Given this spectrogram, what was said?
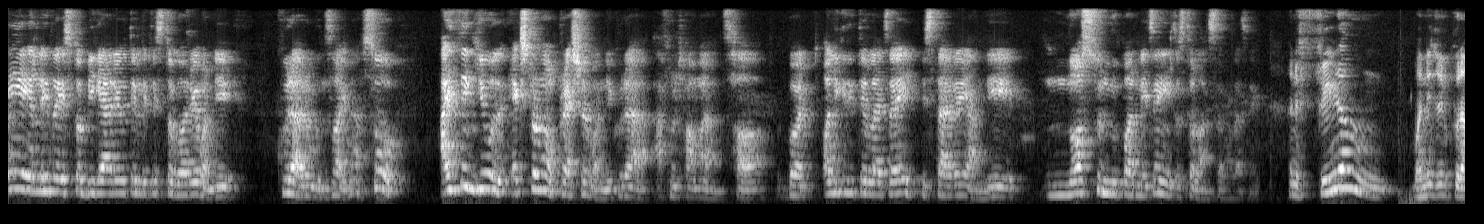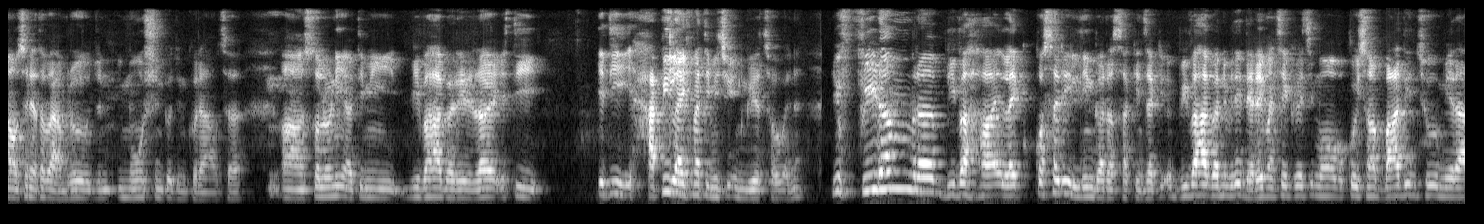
ए यसले त यस्तो बिगाऱ्यो त्यसले त्यस्तो गर्यो भन्ने कुराहरू हुन्छ होइन? सो आई थिङ्क यो एक्सटर्नल प्रेसर भन्ने कुरा आफ्नो ठाउँमा छ बट अलिकति त्यसलाई चाहिँ बिस्तारै हामीले नसुन्नु पर्ने चाहिँ जस्तो लाग्छ मलाई चाहिँ। अनि फ्रिडम भन्ने जुन कुरा आउँछ नि अथवा हाम्रो जुन इमोसनको जुन कुरा आउँछ सलोनी तिमी विवाह गरेर यति यति ह्याप्पी लाइफमा तिमी चाहिँ इन्गेज छौ होइन? यो फ्रिडम र विवाहलाई कसरी लिङ्क गर्न सकिन्छ? कि विवाह गर्ने बित्तिकै धेरै मान्छे गएपछि म अब कोहीसँग बाँधिन्छु मेरा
